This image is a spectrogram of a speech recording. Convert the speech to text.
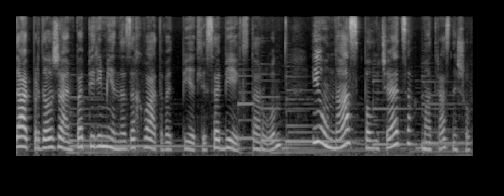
Так продолжаем попеременно захватывать петли с обеих сторон и у нас получается матрасный шов.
